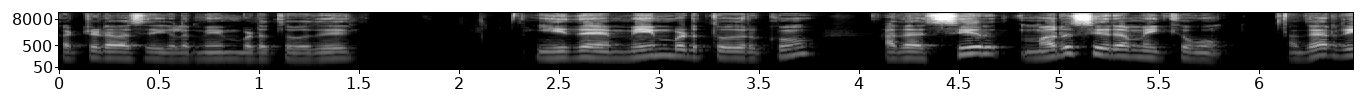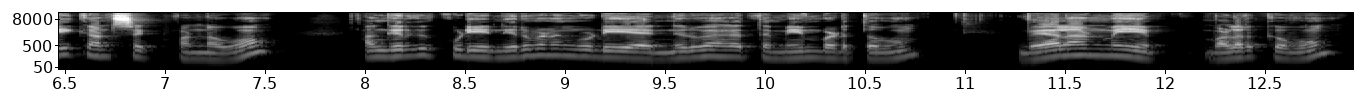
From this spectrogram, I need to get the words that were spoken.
கட்டிட வசதிகளை மேம்படுத்துவது இதை மேம்படுத்துவதற்கும் அதை சீர் மறுசீரமைக்கவும் அதை ரீகன்ஸ்ட்ரக்ட் பண்ணவும் அங்கே இருக்கக்கூடிய நிறுவனங்களுடைய நிர்வாகத்தை மேம்படுத்தவும் வேளாண்மையை வளர்க்கவும்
